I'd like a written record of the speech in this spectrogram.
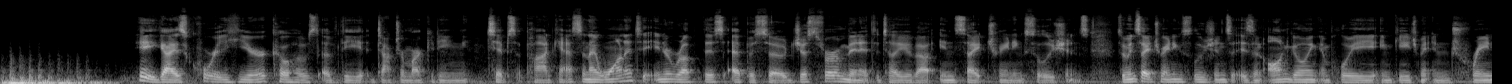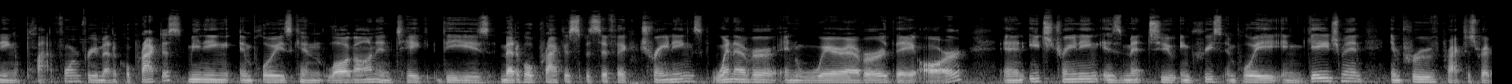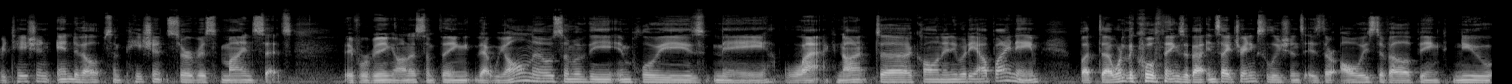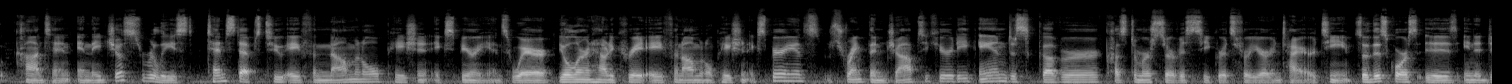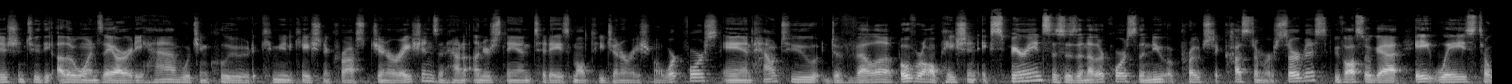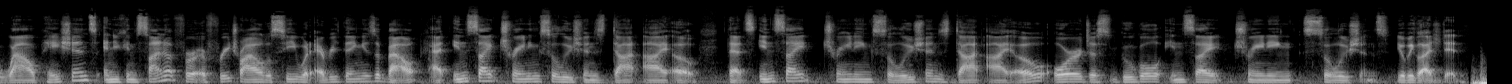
Hey guys, Corey here, co host of the Dr. Marketing Tips podcast, and I wanted to interrupt this episode just for a minute to tell you about Insight Training Solutions. So, Insight Training Solutions is an ongoing employee engagement and training platform for your medical practice, meaning employees can log on and take these medical practice specific trainings whenever and wherever they are and each training is meant to increase employee engagement, improve practice reputation, and develop some patient service mindsets. If we're being honest, something that we all know some of the employees may lack. Not uh, calling anybody out by name, but uh, one of the cool things about Insight Training Solutions is they're always developing new content, and they just released 10 steps to a phenomenal patient experience where you'll learn how to create a phenomenal patient experience, strengthen job security, and discover customer service secrets for your entire team. So, this course is in addition to the other ones they already have, which include communication across generations and how to understand today's multi generational workforce and how to develop overall patient experience. This is an another course, The New Approach to Customer Service. We've also got eight ways to wow patients, and you can sign up for a free trial to see what everything is about at insighttrainingsolutions.io. That's insighttrainingsolutions.io, or just Google Insight Training Solutions. You'll be glad you did.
